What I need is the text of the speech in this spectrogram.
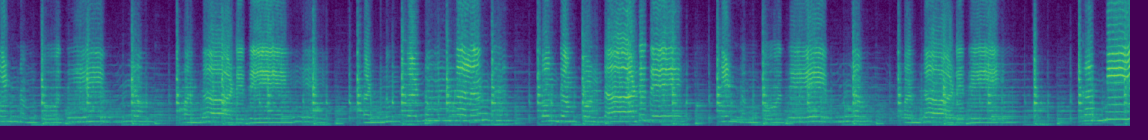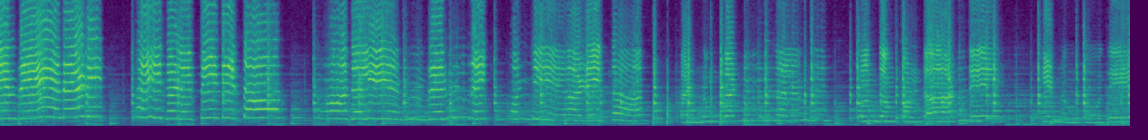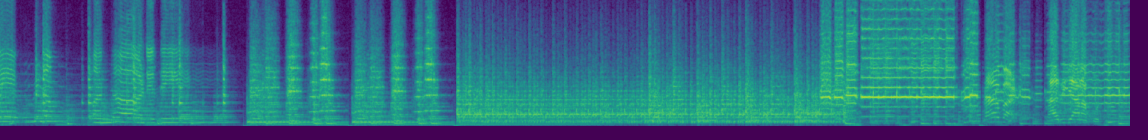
எண்ணும் போதே உள்ளம் வந்தாடுதே. கண்ணும் கண்ணும் கலந்து சொந்தம் கொண்டாடு போட்டி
